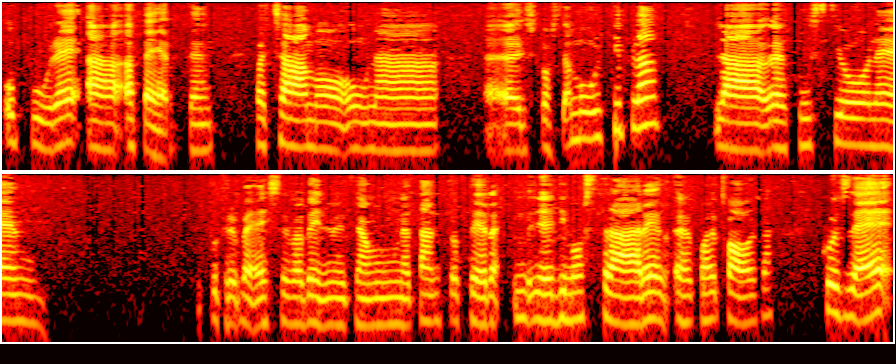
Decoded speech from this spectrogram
oppure aperte. Facciamo una eh, risposta multipla, la eh, questione potrebbe essere, va bene, mettiamo una tanto per eh, dimostrare eh, qualcosa, cos'è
